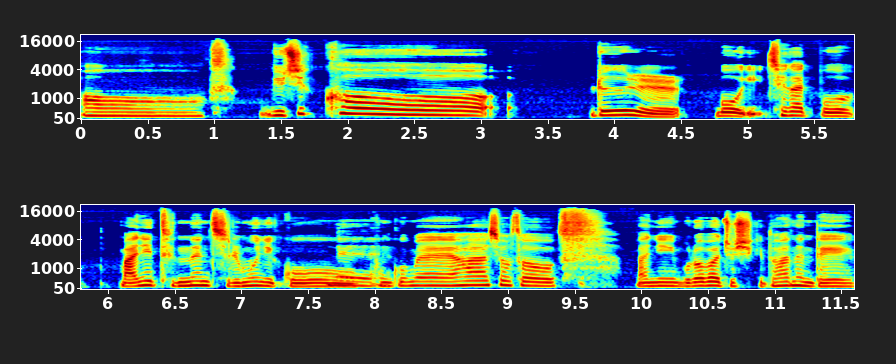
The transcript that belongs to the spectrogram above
어 뮤지컬을 뭐 제가 뭐 많이 듣는 질문이고 네. 궁금해하셔서 많이 물어봐 주시기도 하는데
